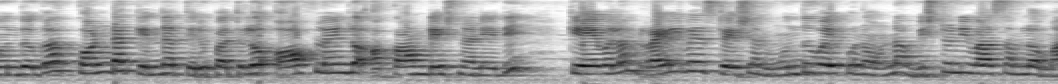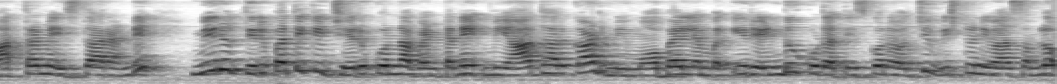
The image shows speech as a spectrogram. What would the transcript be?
ముందుగా కొండ కింద తిరుపతిలో ఆఫ్లైన్లో అకామిడేషన్ అనేది కేవలం రైల్వే స్టేషన్ ముందు వైపున ఉన్న విష్ణు నివాసంలో మాత్రమే ఇస్తారండి. మీరు తిరుపతికి చేరుకున్న వెంటనే మీ ఆధార్ కార్డ్ మీ మొబైల్ నెంబర్ ఈ రెండు కూడా తీసుకొని వచ్చి విష్ణు నివాసంలో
